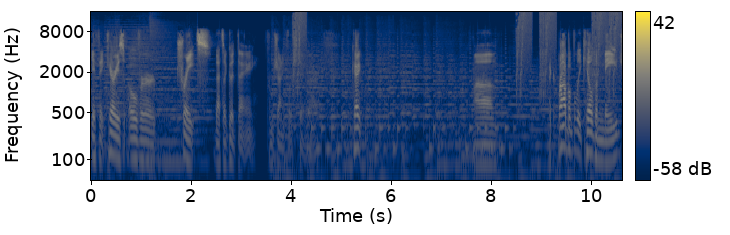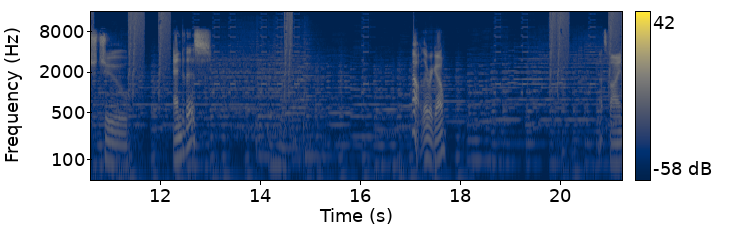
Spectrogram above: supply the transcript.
if it carries over traits, that's a good thing from Shining Force 2. Okay. Um, I could probably kill the mage to end this. Oh, there we go. That's fine.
